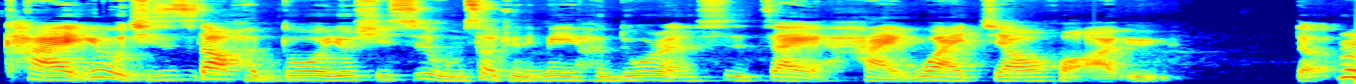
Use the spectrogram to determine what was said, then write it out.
开，因为我其实知道很多，尤其是我们社群里面很多人是在海外教华语的，嗯，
